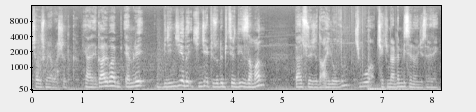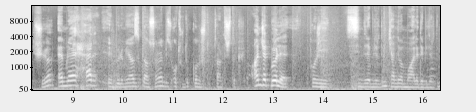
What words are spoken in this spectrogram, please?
çalışmaya başladık. Yani galiba Emre birinci ya da ikinci epizodu bitirdiği zaman ben sürece dahil oldum ki bu çekimlerden bir sene öncesine denk düşüyor. Emre her bölümü yazdıktan sonra biz oturduk, konuştuk, tartıştık. Ancak böyle projeyi sindirebilirdim, kendime mal edebilirdim.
